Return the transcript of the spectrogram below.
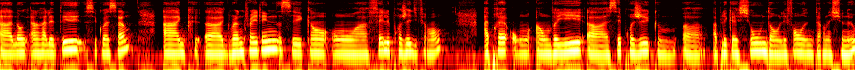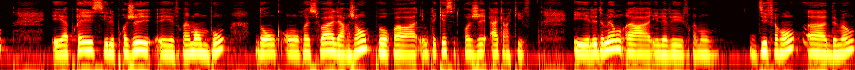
Euh, donc, en réalité, c'est quoi ça? Euh, euh, grant trading, c'est quand on fait les projets différents. Après, on a envoyé ces projets comme application dans les fonds internationaux. Et après, si le projet est vraiment bon, donc on reçoit l'argent pour impliquer ce projet à Kharkiv. Et les domaines, il y avait vraiment différents euh, demain.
